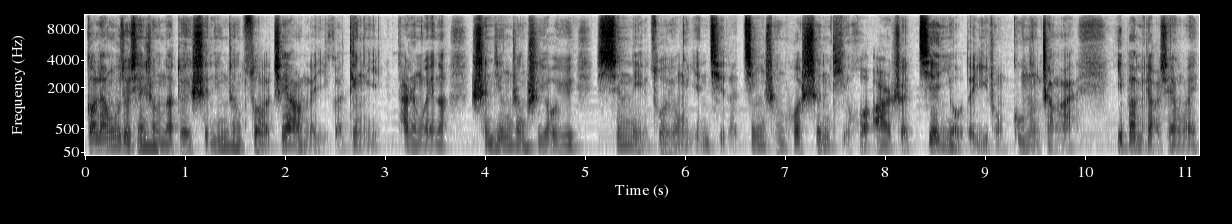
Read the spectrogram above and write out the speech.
高良五九先生呢对神经症做了这样的一个定义，他认为呢神经症是由于心理作用引起的精神或身体或二者兼有的一种功能障碍，一般表现为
